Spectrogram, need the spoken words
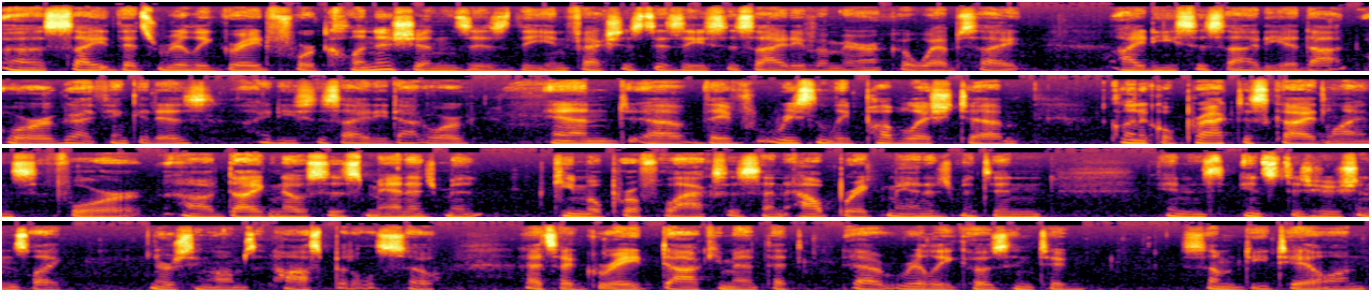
uh, site that's really great for clinicians is the Infectious Disease Society of America website, idsociety.org, I think it is, idsociety.org. And uh, they've recently published um, clinical practice guidelines for uh, diagnosis, management, chemoprophylaxis, and outbreak management in, in institutions like nursing homes and hospitals. So that's a great document that uh, really goes into some detail on,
